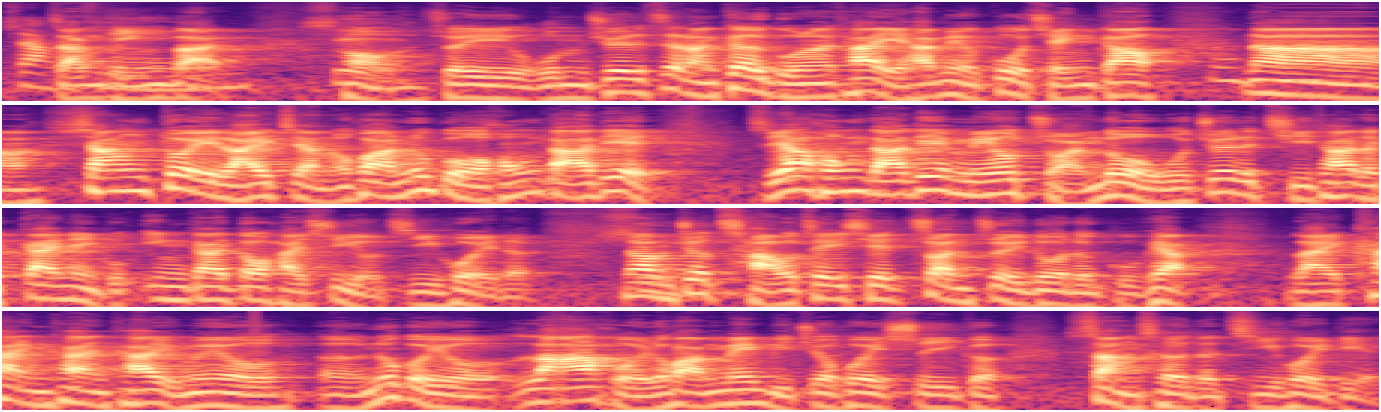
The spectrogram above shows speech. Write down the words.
涨停板。好、哦，所以我们觉得这两个股呢，它也还没有过前高。嗯、那相对来讲的话，如果宏达电只要宏达电没有转弱，我觉得其他的概念股应该都还是有机会的。那我们就炒这些赚最多的股票来看一看它有没有呃，如果有拉回的话，maybe 就会是一个上车的机会点。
